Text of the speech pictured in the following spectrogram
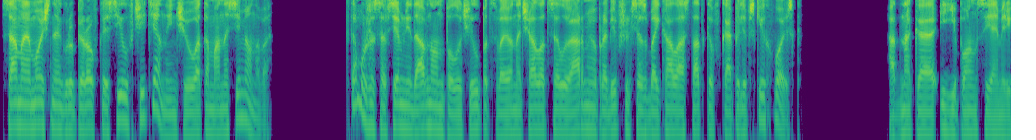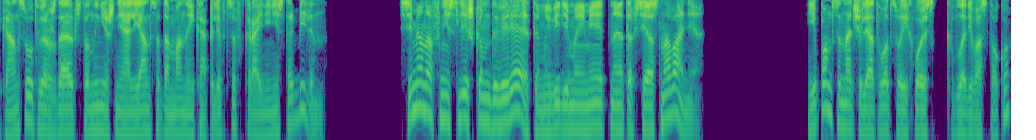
Самая мощная группировка сил в Чите нынче у атамана Семенова. К тому же совсем недавно он получил под свое начало целую армию пробившихся с Байкала остатков капелевских войск. Однако и японцы, и американцы утверждают, что нынешний альянс атамана и капелевцев крайне нестабилен. Семенов не слишком доверяет им и, видимо, имеет на это все основания. Японцы начали отвод своих войск к Владивостоку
